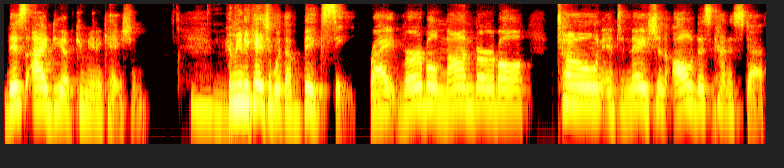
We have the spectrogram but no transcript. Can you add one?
this idea of communication. mm-hmm. communication with a big C, right? Verbal, nonverbal, tone, intonation, all of this kind of stuff.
